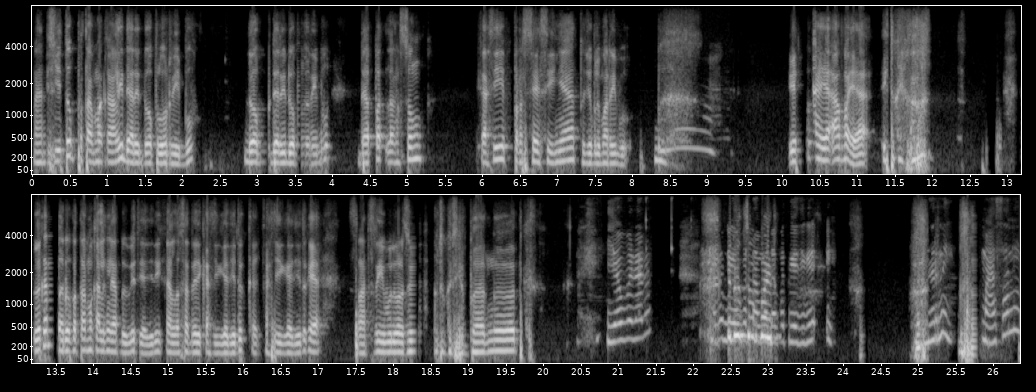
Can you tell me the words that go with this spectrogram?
Nah, di situ pertama kali dari 20 ribu, dua- dari 20 ribu dapat langsung kasih per sesinya 75 ribu. Itu kayak apa ya? Itu kayak Lu kan baru pertama kali ngeliat duit ya, jadi kalau saya dikasih gaji itu kasih gaji itu kayak seratus ribu, dua ribu, aduh gede banget. Iya benar. Aku juga sumpah pertama dapat gaji gede, ih bener nih, masa nih?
